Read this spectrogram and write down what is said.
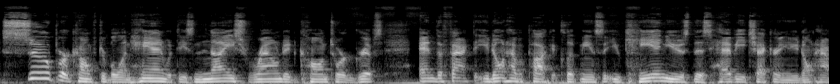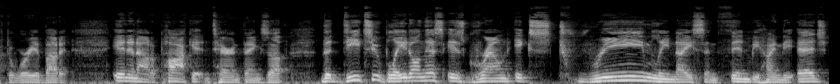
Super comfortable in hand with these nice rounded contour grips. And the fact that you don't have a pocket clip means that you can use this heavy checker and you don't have to worry about it in and out of pocket and tearing things up. The d2 blade on this is ground extremely nice and thin behind the edge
